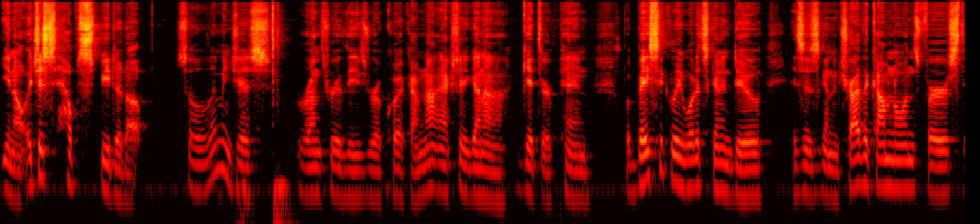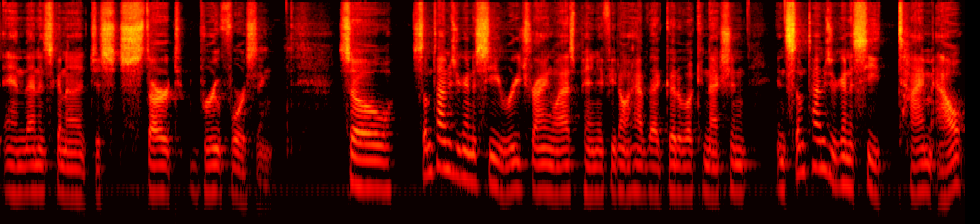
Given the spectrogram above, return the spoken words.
you know, it just helps speed it up. So let me just run through these real quick. I'm not actually going to get their pin, but basically what it's going to do is it's going to try the common ones first and then it's going to just start brute forcing. So sometimes you're going to see retrying last pin if you don't have that good of a connection and sometimes you're going to see timeout.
